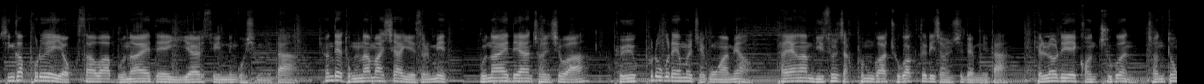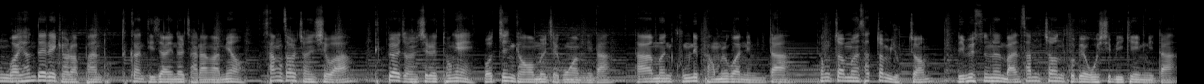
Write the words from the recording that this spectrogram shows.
싱가포르의 역사와 문화에 대해 이해할 수 있는 곳입니다. 현대 동남아시아 예술 및 문화에 대한 전시와 교육 프로그램을 제공하며 다양한 미술 작품과 조각들이 전시됩니다. 갤러리의 건축은 전통과 현대를 결합한 독특한 디자인을 자랑하며 상설 전시와 특별 전시를 통해 멋진 경험을 제공합니다. 다음은 국립박물관입니다. 평점은 4.6점, 리뷰 수는 13,952개입니다.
